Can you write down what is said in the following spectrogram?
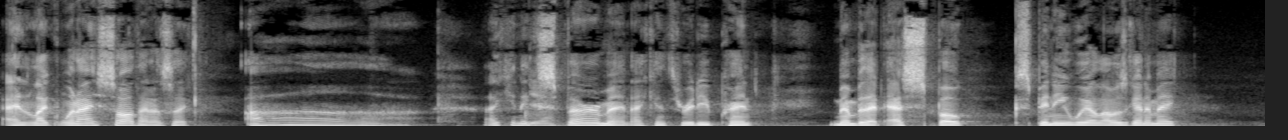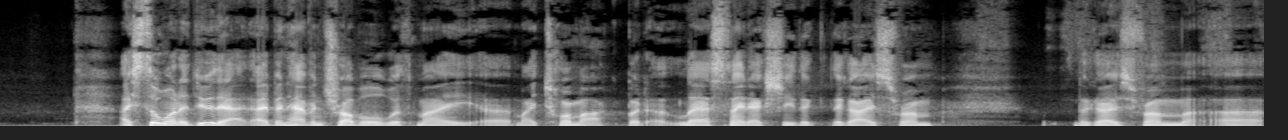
And like when I saw that, I was like, ah, I can experiment. I can 3D print. Remember that S spoke spinning wheel I was going to make? I still want to do that. I've been having trouble with my uh, my Tormach, but uh, last night actually the, the guys from the guys from uh,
